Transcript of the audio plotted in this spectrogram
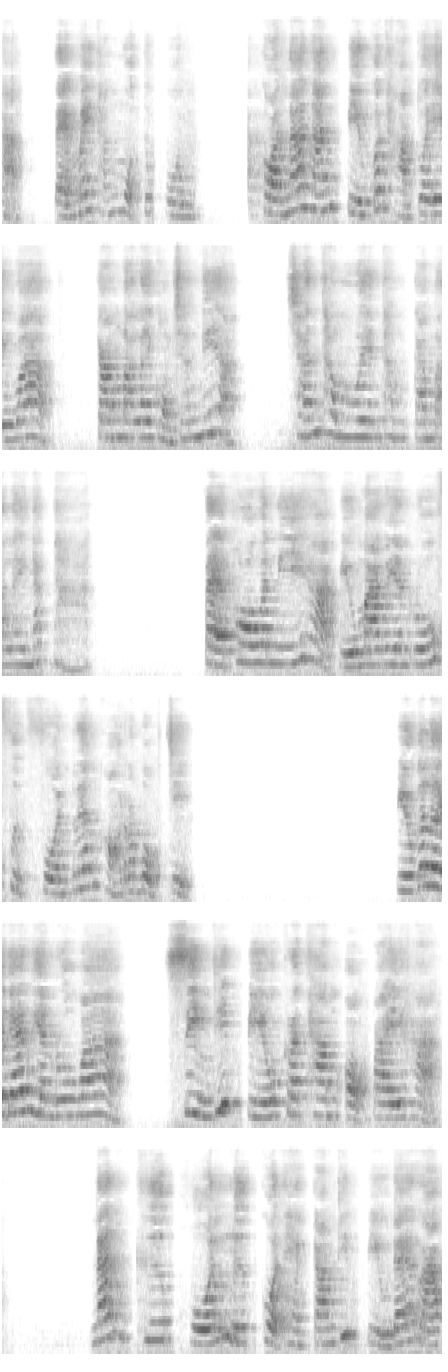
ค่ะ แต่ไม่ทั้งหมดทุกคนก่อนหน้านั้นปิ๋วก็ถามตัวเองว่า กรรมอะไรของฉันเนี่ย ฉันทำเวรทำกรรมอะไรนักหนาแต่พอวันนี้ค่ะปิวมาเรียนรู้ฝึกฝนเรื่องของระบบจิต ปิวก็เลยได้เรียนรู้ว่า สิ่งที่ปิวกระทำออกไปค่ะ นั่นคือผลหรือกฎแห่งกรรมที่ปิ๋วได้รับ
